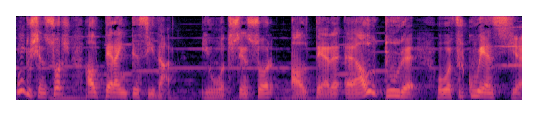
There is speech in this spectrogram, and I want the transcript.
Um dos sensores altera a intensidade e o outro sensor altera a altura ou a frequência.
